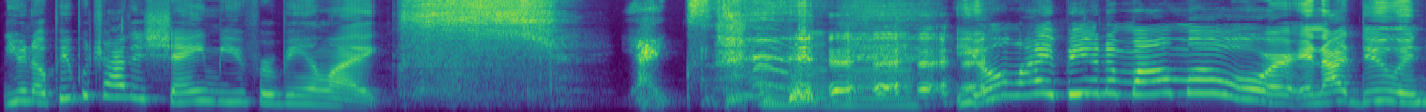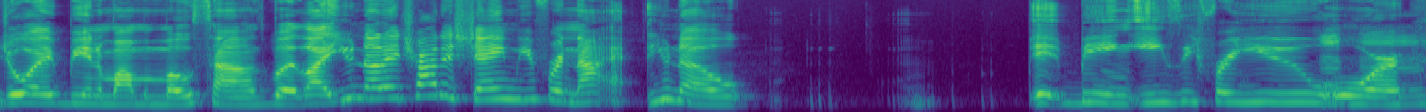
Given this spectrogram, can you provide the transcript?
you know, people try to shame you for being like, yikes. Mm-hmm. you don't like being a mama, or and I do enjoy being a mama most times, but like you know, they try to shame you for not, you know, it being easy for you or mm-hmm.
